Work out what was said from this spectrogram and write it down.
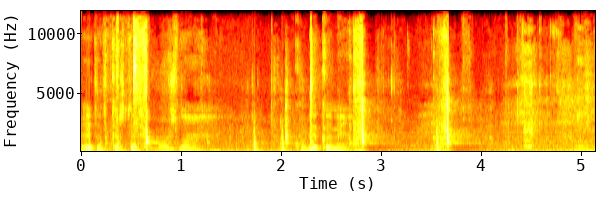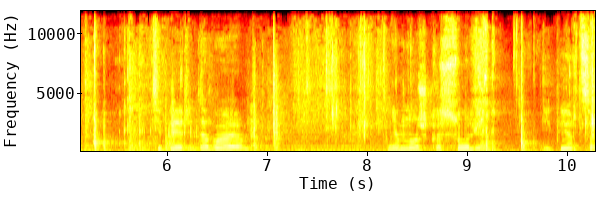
Этот картофель можно кубиками. Теперь добавим немножко соли и перца.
